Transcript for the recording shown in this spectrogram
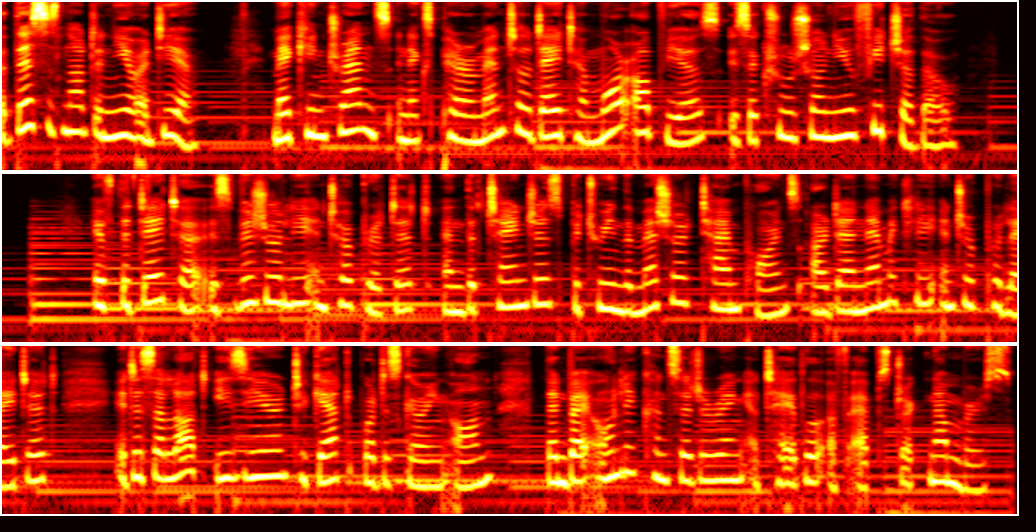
But this is not a new idea. Making trends in experimental data more obvious is a crucial new feature though. If the data is visually interpreted and the changes between the measured time points are dynamically interpolated, it is a lot easier to get what is going on than by only considering a table of abstract numbers.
